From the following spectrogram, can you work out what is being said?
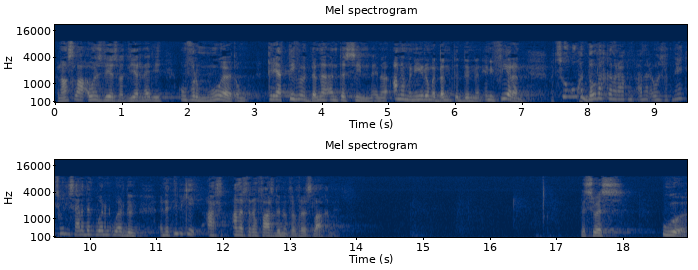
en dan sla ouens wees wat weer net die onvermoë het om kreatiewe dinge in te sien en 'n ander manier om 'n ding te doen en innoverend wat so ongeduldig kan raak met ander ouens wat net so dieselfde ding oor en oor doen en dit nie bietjie anders dan vars doen of vir 'n slag nie. Dis soos oë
